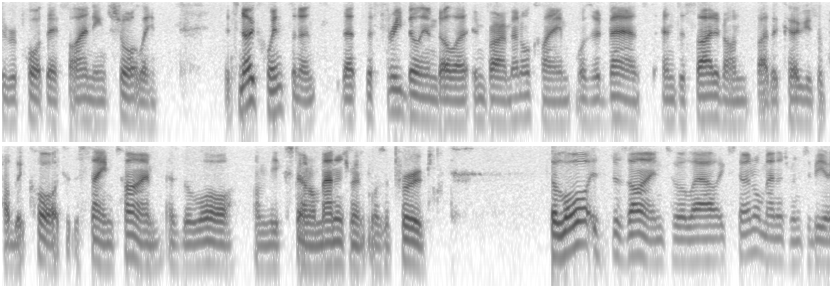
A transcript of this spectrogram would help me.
to report their findings shortly. It's no coincidence that the $3 billion environmental claim was advanced and decided on by the Kyrgyz Republic courts at the same time as the law on the external management was approved. The law is designed to allow external management to be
